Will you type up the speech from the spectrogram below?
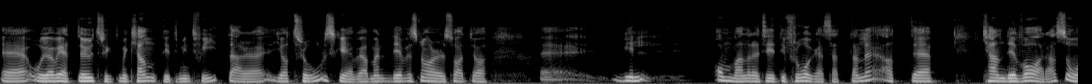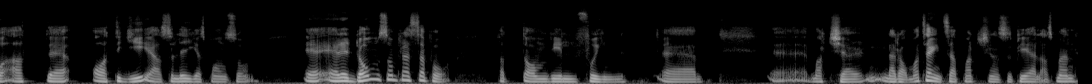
eh, och jag vet, jag uttryckte mig klantigt i min tweet där, eh, jag tror skrev jag, men det är väl snarare så att jag eh, vill omvandla det till ett ifrågasättande att eh, kan det vara så att eh, ATG, alltså ligasponsorn, är, är det de som pressar på för att de vill få in eh matcher när de har tänkt sig att matcherna ska spelas men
